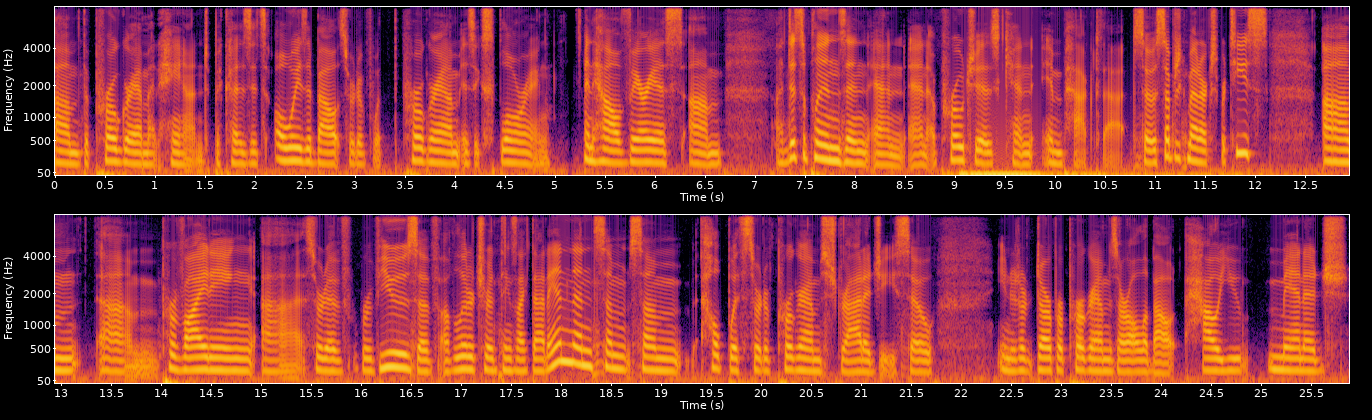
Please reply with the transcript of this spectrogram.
um, the program at hand? Because it's always about sort of what the program is exploring and how various um, uh, disciplines and, and, and approaches can impact that. So, subject matter expertise, um, um, providing uh, sort of reviews of, of literature and things like that, and then some, some help with sort of program strategy. So, you know, DARPA programs are all about how you manage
